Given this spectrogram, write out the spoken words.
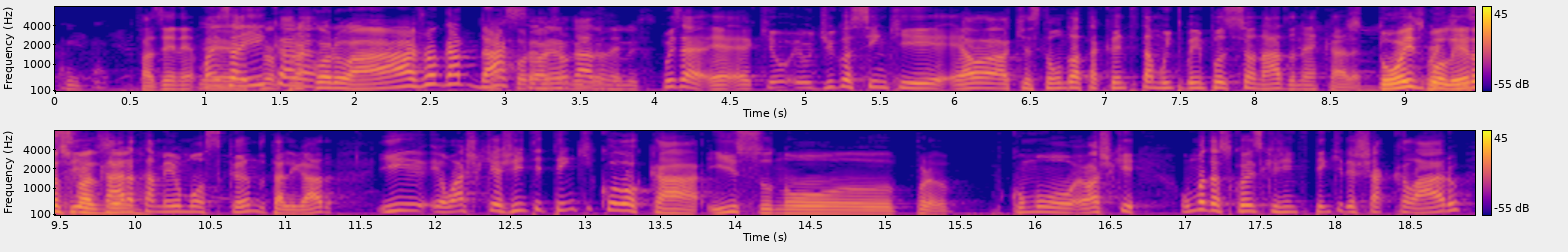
Fazer, né? Mas é, aí, pra, cara. pra coroar a pra jogadaça, coroar né? jogada, né? Pois é, é, é que eu, eu digo assim que é a questão do atacante tá muito bem posicionado, né, cara? Os dois Porque goleiros se fazendo. o cara tá meio moscando, tá ligado? E eu acho que a gente tem que colocar isso no. pra- Como. Eu acho que uma das coisas que a gente tem que deixar claro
